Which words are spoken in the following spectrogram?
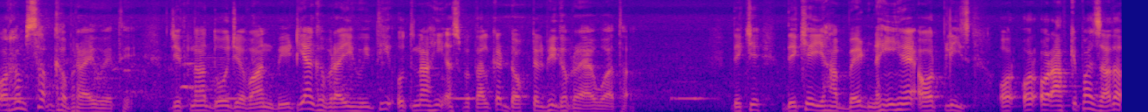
और हम सब घबराए हुए थे। जितना दो जवान बेटियाँ घबराई हुई थी, उतना ही अस्पताल का डॉक्टर भी घबराया हुआ था। देखिए देखिए, यहाँ बेड नहीं है और प्लीज़ और और और आपके पास ज़्यादा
